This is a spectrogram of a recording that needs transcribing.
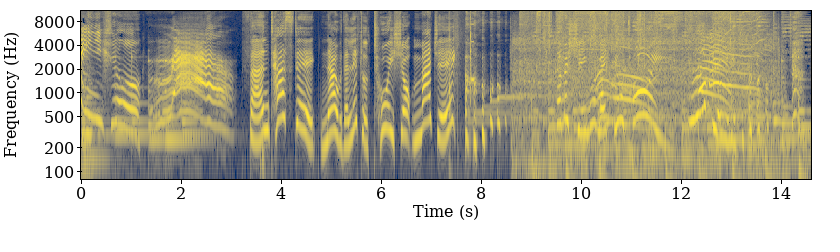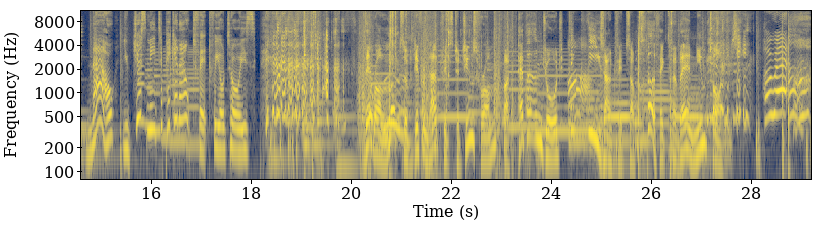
Dinosaur! Fantastic! Now with a little toy shop magic, the machine will make your toys. Lovely! now you just need to pick an outfit for your toys. There are lots of different outfits to choose from, but Peppa and George think ah. these outfits are perfect for their new toys. Hooray!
